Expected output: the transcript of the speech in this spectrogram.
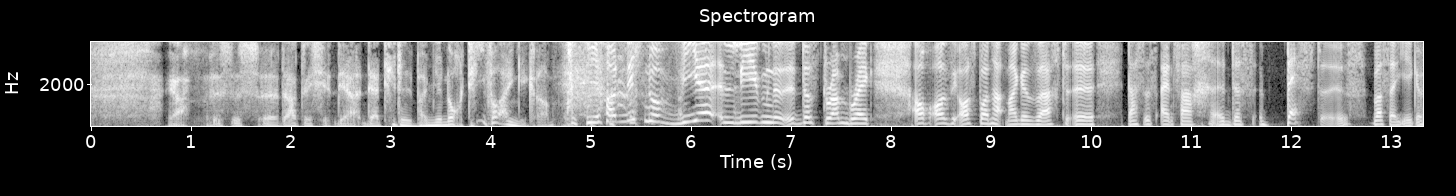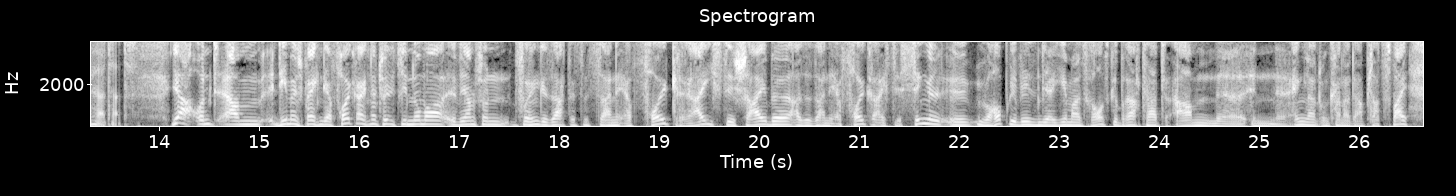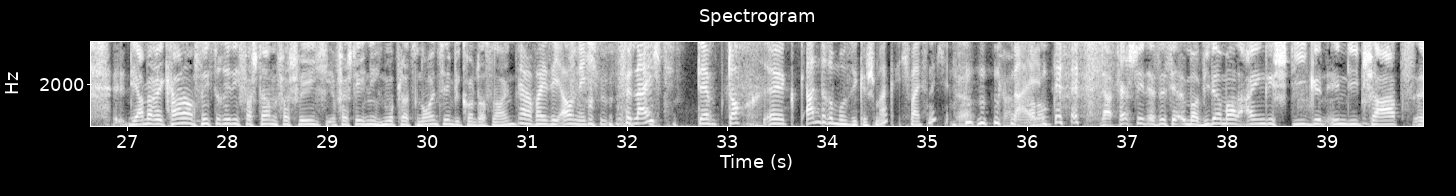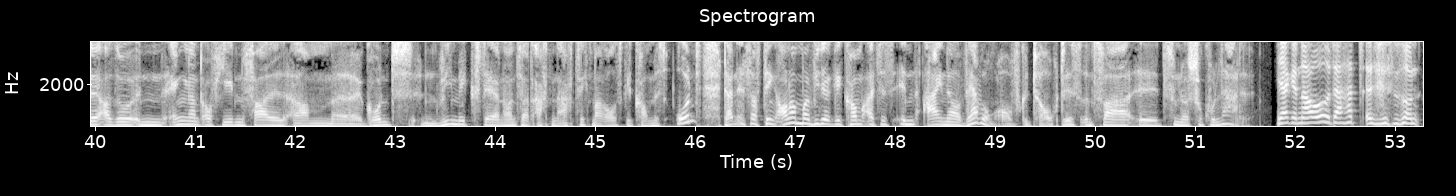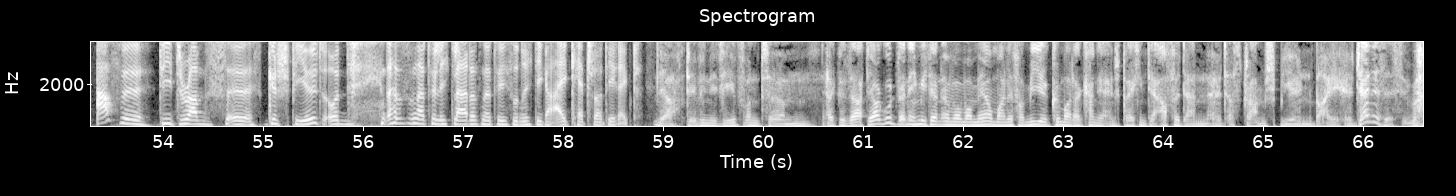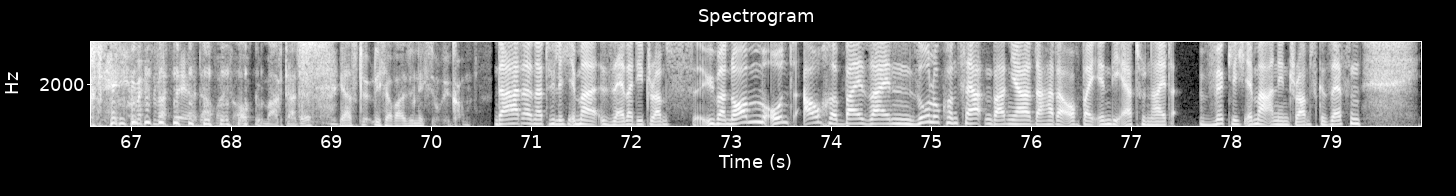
ja, es ist, äh, da hat sich der, der Titel bei mir noch tiefer eingegraben. Ja, und nicht nur wir lieben das Drum Break. Auch Ozzy Osbourne hat mal gesagt, äh, dass es einfach äh, das Beste ist, was er je gehört hat. Ja, und ähm, dementsprechend erfolgreich natürlich die Nummer. Wir haben schon vorhin gesagt, es ist seine erfolgreichste Scheibe, also seine erfolgreichste Single äh, überhaupt gewesen, die er jemals rausgebracht hat, ähm, äh, in England und Kanada Platz zwei. Die Amerikaner haben es nicht so richtig verstanden, verstehe ich, verstehe ich nicht, nur Platz 19, wie konnte das sein? Ja, weiß ich auch nicht. Vielleicht der doch äh, andere Musikgeschmack, ich weiß nicht. Ja, keine Nein. Ahnung. Na, fest steht, es ist ja immer wieder mal eingestiegen in die Charts, äh, also in England auf jeden Fall am äh, Grund ein Remix, der 1988 mal rausgekommen ist. Und dann ist das Ding auch noch mal wieder gekommen, als es in einer Werbung aufgetaucht ist, und zwar äh, zu einer Schokolade. Ja, genau, da hat äh, so ein Affe die Drums äh, gespielt und das ist natürlich klar, das ist natürlich so ein richtiger Eyecatcher direkt. Ja, definitiv. Und ähm, er hat gesagt, ja gut, wenn ich mich dann irgendwann mal mehr um meine Familie kümmere, dann kann ja entsprechend der Affe dann äh, das Drum spielen bei äh, Genesis übernehmen, was er ja damals auch gemacht hatte. Ja, ist glücklicherweise nicht so gekommen. Da hat er natürlich immer selber die Drums übernommen und auch bei seinen Solokonzerten dann ja, da hat er auch bei In the Air Tonight wirklich immer an den Drums gesessen.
